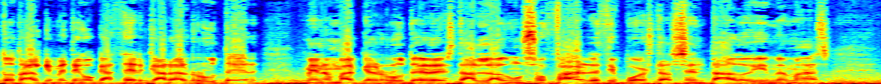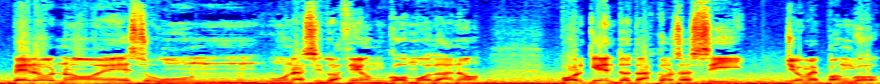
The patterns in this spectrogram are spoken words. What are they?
Total, que me tengo que acercar al router, menos mal que el router está al lado de un sofá, es decir, puedo estar sentado y demás, pero no es un- una situación cómoda, ¿no? Porque, entre otras cosas, si yo me pongo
